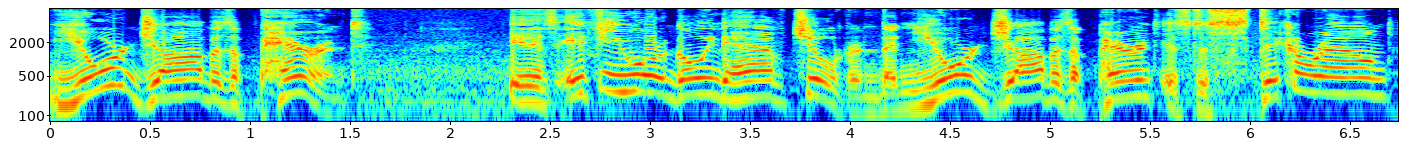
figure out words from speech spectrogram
your job as a parent is if you are going to have children, then your job as a parent is to stick around,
